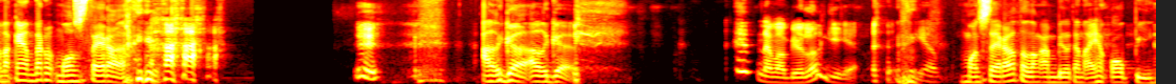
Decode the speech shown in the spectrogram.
anaknya ntar Monstera. alga, alga. Nama biologi ya. Iya. Monstera tolong ambilkan ayah kopi.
